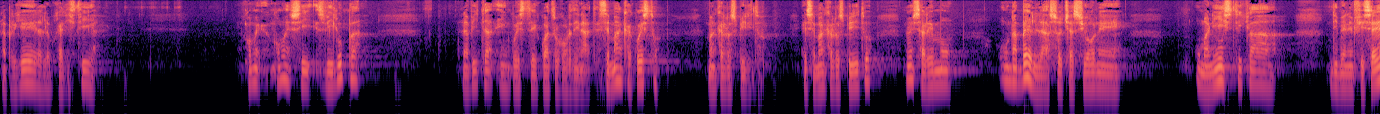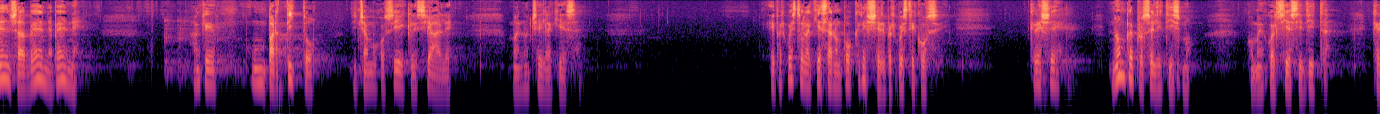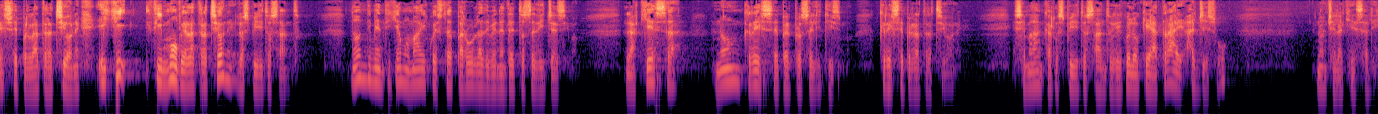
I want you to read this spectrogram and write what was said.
la preghiera, l'Eucaristia. Come, come si sviluppa la vita in queste quattro coordinate? Se manca questo, manca lo spirito. E se manca lo spirito, noi saremmo una bella associazione umanistica, di beneficenza, bene, bene. Anche un partito, diciamo così, ecclesiale, ma non c'è la Chiesa. E per questo la Chiesa non può crescere per queste cose. Cresce non per proselitismo, come qualsiasi ditta, cresce per l'attrazione. E chi ti muove all'attrazione? Lo Spirito Santo. Non dimentichiamo mai questa parola di Benedetto XVI. La Chiesa non cresce per proselitismo, cresce per l'attrazione. Se manca lo Spirito Santo, che è quello che attrae a Gesù, non c'è la Chiesa lì.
